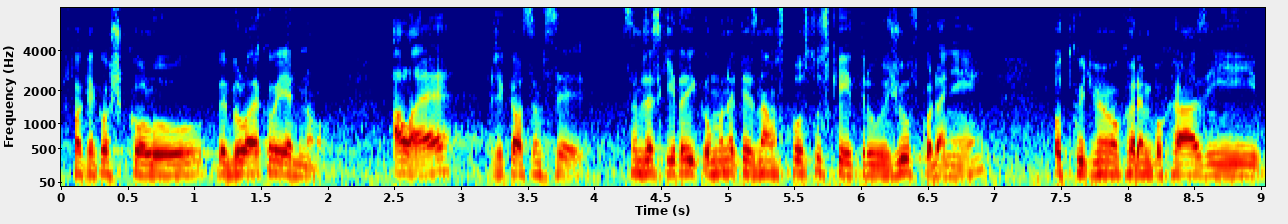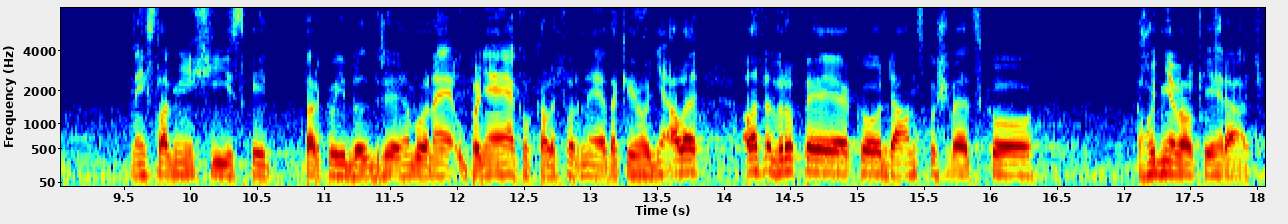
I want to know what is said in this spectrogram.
fakt jako školu, by bylo jako jedno. Ale říkal jsem si, jsem ze skateové komunity, znám spoustu skaterů, žiju v Kodani, odkud mimochodem pochází nejslavnější skateparkový buildři, nebo ne úplně jako Kalifornie taky hodně, ale, ale v Evropě je jako Dánsko, Švédsko hodně velký hráč.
